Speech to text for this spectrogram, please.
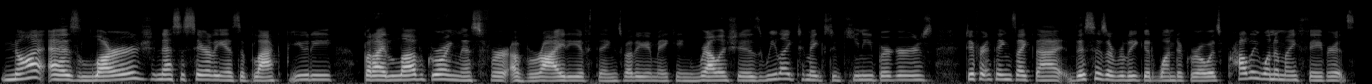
not as large necessarily as a black beauty, but I love growing this for a variety of things, whether you're making relishes. We like to make zucchini burgers, different things like that. This is a really good one to grow. It's probably one of my favorites.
